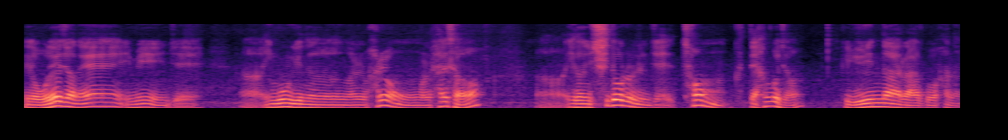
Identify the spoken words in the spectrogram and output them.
오래 전에 이미 이제 어, 인공지능을 활용을 해서 어, 이런 시도를 이제 처음 그때 한 거죠. 그 유인나라고 하는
